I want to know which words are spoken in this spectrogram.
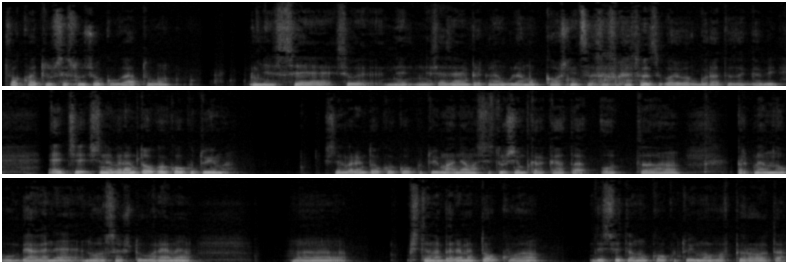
това, което се случва, когато не се, не, не се вземе прекалено голяма кошница, с която да се ходи в гората за гъби, е, че ще наберем толкова колкото има. Ще наберем толкова колкото има, няма да си струшим краката от а, прекалено много бягане, но в същото време а, ще набереме толкова, действително, колкото има в природата.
